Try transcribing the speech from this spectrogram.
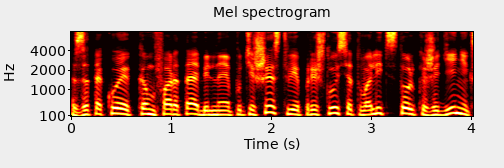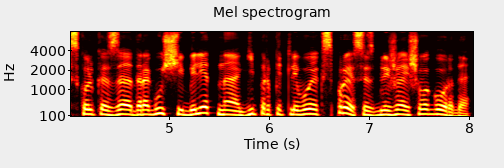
за такое комфортабельное путешествие пришлось отвалить столько же денег, сколько за дорогущий билет на гиперпетлевой экспресс из ближайшего города.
